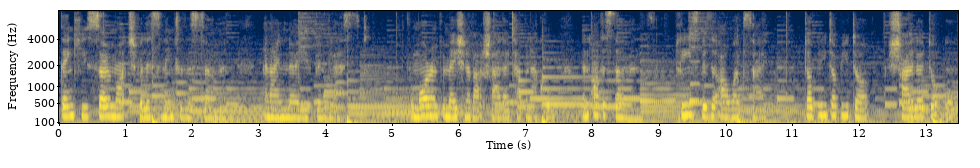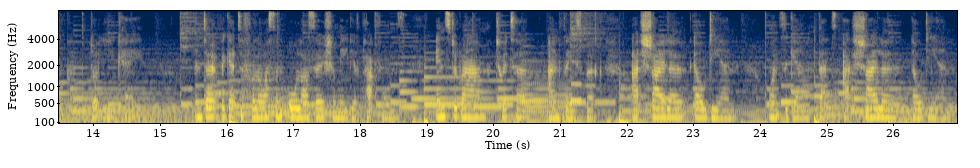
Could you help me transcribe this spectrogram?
Thank you so much for listening to this sermon, and I know you've been blessed. For more information about Shiloh Tabernacle and other sermons, please visit our website www.shiloh.org.uk. And don't forget to follow us on all our social media platforms Instagram, Twitter, and Facebook at Shiloh LDN. Once again, that's at Shiloh LDN.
